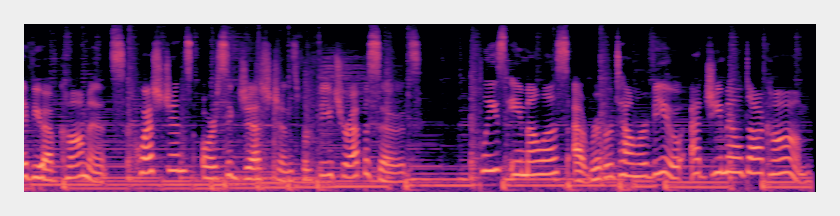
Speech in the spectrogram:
If you have comments, questions, or suggestions for future episodes, please email us at rivertownreview at gmail.com.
